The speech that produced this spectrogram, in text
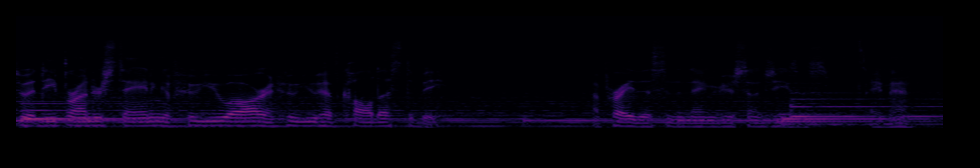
to a deeper understanding of who you are and who you have called us to be. I pray this in the name of your Son, Jesus.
